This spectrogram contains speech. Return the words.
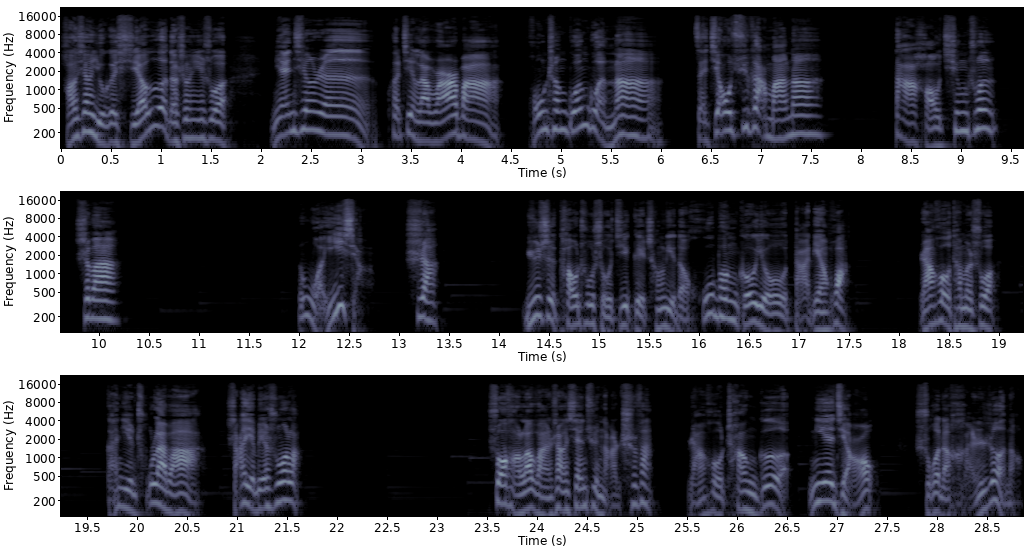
好像有个邪恶的声音说：“年轻人，快进来玩吧！红尘滚滚呐，在郊区干嘛呢？大好青春。”是吧？我一想，是啊，于是掏出手机给城里的狐朋狗友打电话，然后他们说：“赶紧出来吧，啥也别说了。”说好了晚上先去哪儿吃饭，然后唱歌、捏脚，说的很热闹。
